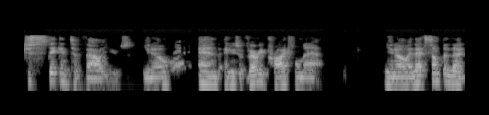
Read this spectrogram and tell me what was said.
just sticking to values, you know, and and he was a very prideful man you know, and that's something that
